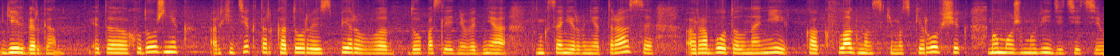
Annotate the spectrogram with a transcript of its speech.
Гельберга. Это художник, архитектор, который с первого до последнего дня функционирования трассы работал на ней как флагманский маскировщик. Мы можем увидеть эти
